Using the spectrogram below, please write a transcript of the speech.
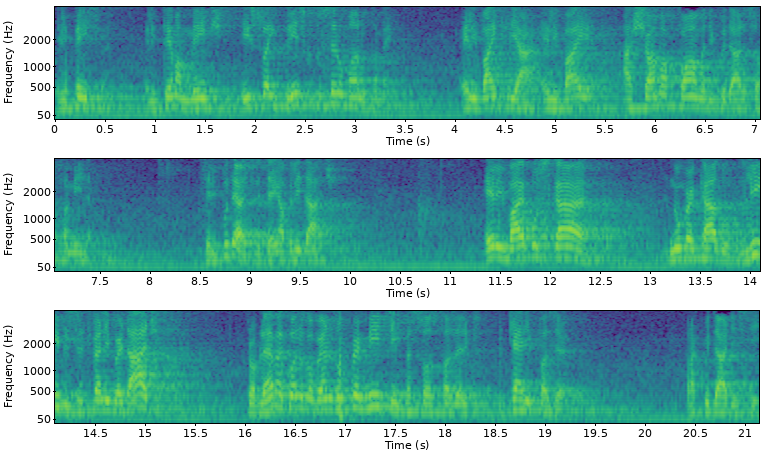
Ele pensa, ele tem uma mente. Isso é intrínseco do ser humano também. Ele vai criar, ele vai achar uma forma de cuidar da sua família. Se ele puder, se ele tem habilidade. Ele vai buscar no mercado livre, se ele tiver liberdade. O problema é quando os governos não permitem pessoas fazerem o que querem fazer para cuidar de si.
